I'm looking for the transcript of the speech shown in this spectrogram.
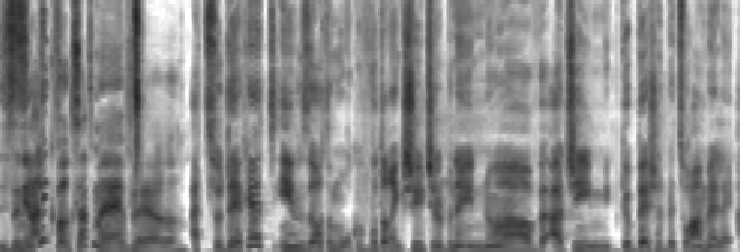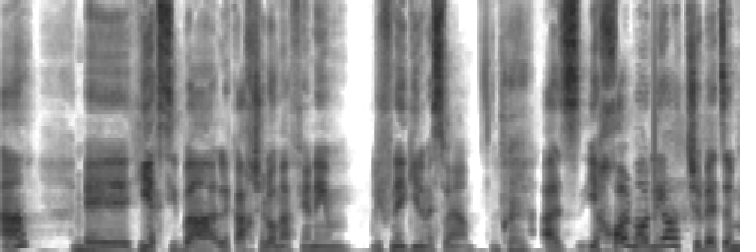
זה נראה לי כבר קצת מעבר. את צודקת, עם זאת, המורכבות הרגשית של בני נוער, ועד שהיא מתגבשת בצורה מלאה, אה, היא הסיבה לכך שלא מאפיינים לפני גיל מסוים. אוקיי. אז יכול מאוד להיות שבעצם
